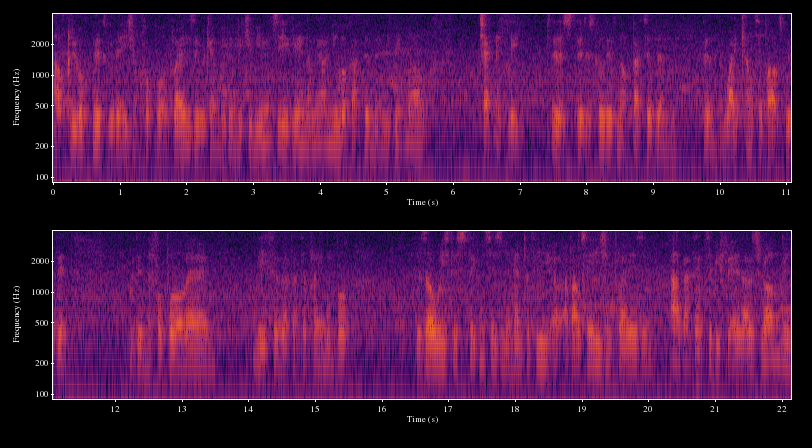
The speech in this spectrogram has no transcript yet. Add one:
I grew up with with Asian football players who again within the community again and, and you look at them and you think well technically they're as, as good if not better than than the white counterparts within within the football um, leagues that, that they're playing in. But there's always this stigmatism and empathy about Asian players. And I, I think to be fair that it's wrong. And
